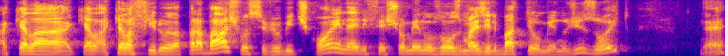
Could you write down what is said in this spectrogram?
aquela aquela aquela firula para baixo, você viu o Bitcoin, né? Ele fechou menos 11, mas ele bateu menos 18, né?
